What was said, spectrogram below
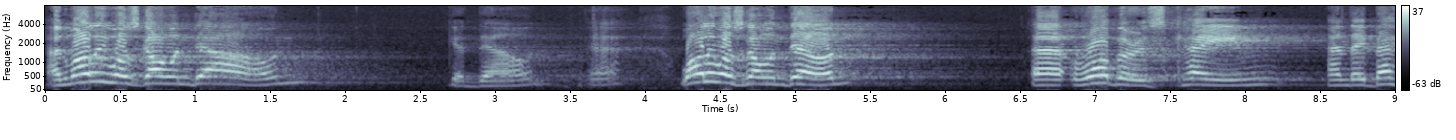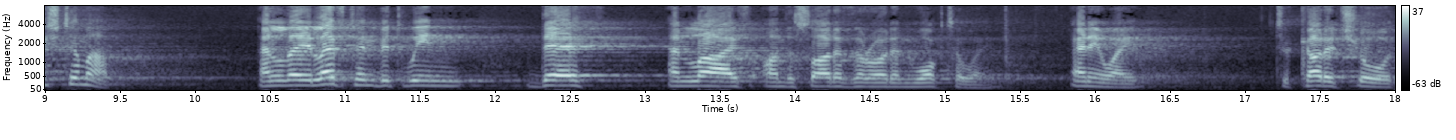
And while he was going down, get down, yeah? While he was going down, uh, robbers came and they bashed him up. And they left him between death and life on the side of the road and walked away. Anyway, to cut it short,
